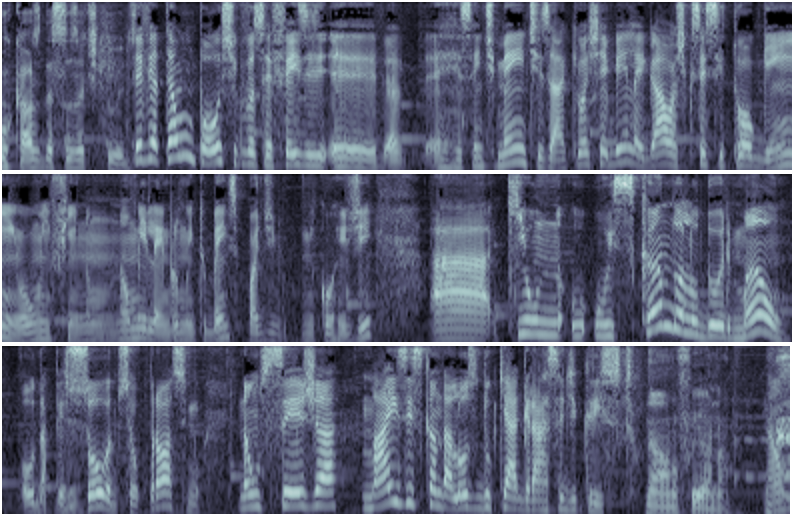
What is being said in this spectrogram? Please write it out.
por causa dessas atitudes. Teve até um post que você fez eh, eh, recentemente, Isaac, que eu achei bem legal. Acho que você citou alguém, ou enfim, não, não me lembro muito bem, você pode me corrigir. ah, que o, o, o escândalo do irmão, ou da pessoa, do seu próximo, não seja mais escandaloso do que a graça de Cristo. Não, não fui eu não. Não?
